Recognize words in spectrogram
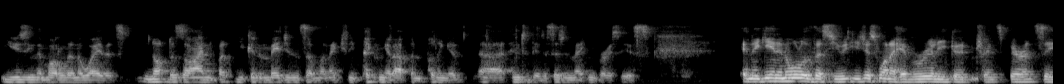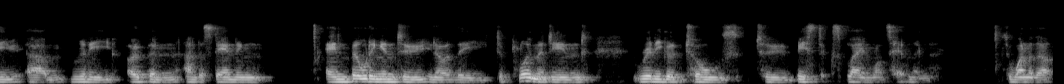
using the model in a way that's not designed, but you can imagine someone actually picking it up and putting it uh, into their decision making process and again, in all of this, you, you just want to have really good transparency, um, really open understanding, and building into you know the deployment end, really good tools to best explain what's happening. So one of the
